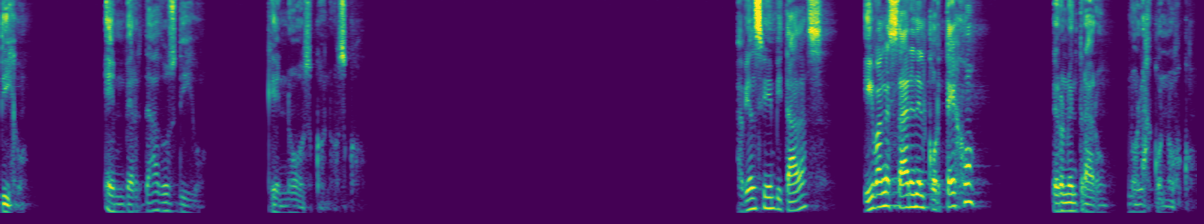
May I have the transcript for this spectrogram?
dijo, en verdad os digo que no os conozco. Habían sido invitadas, iban a estar en el cortejo, pero no entraron, no las conozco.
